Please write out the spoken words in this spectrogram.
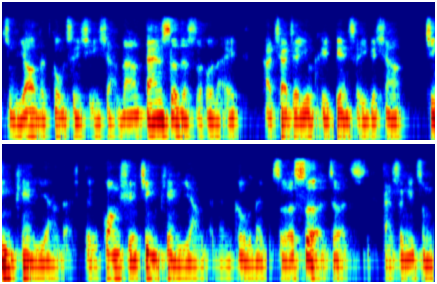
主要的构成形象。当然单色的时候呢，哎，它恰恰又可以变成一个像镜片一样的这个光学镜片一样的，能够呢折射，这产生一种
